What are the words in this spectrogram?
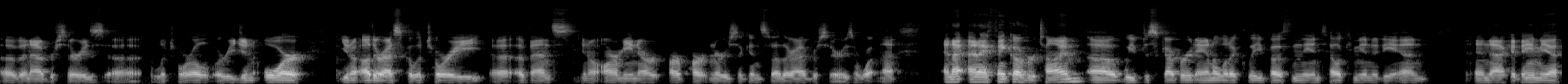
of an adversary's uh, littoral region or you know other escalatory uh, events you know arming our, our partners against other adversaries and whatnot. And I, and I think over time uh, we've discovered analytically both in the intel community and in academia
